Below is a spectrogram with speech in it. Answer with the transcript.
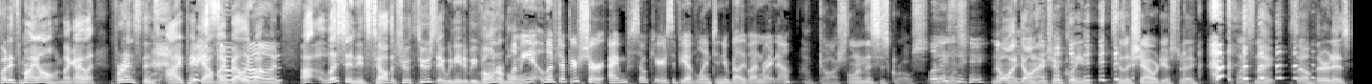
But it's my own. Like I like, for instance, I pick You're out my so belly button. gross. Uh, listen, it's Tell the Truth Tuesday. We need to be vulnerable. Let me lift up your shirt. I'm so curious if you have lint in your belly button right now. Oh gosh, Lauren, this is gross. Let No me wants- see. No, I don't actually. I'm clean. It's because I showered yesterday, last night. So there it is.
